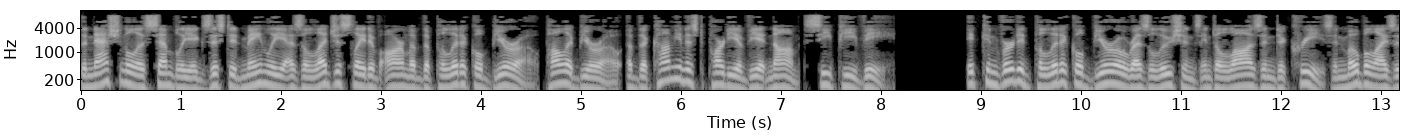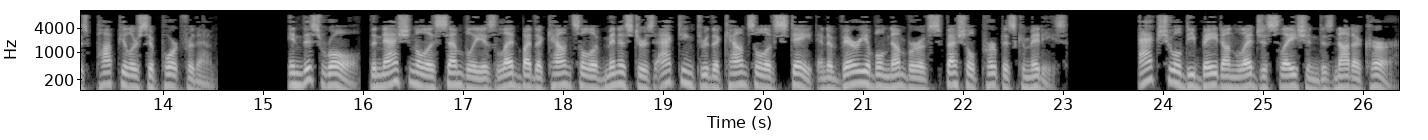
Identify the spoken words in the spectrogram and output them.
the National Assembly existed mainly as a legislative arm of the Political Bureau of the Communist Party of Vietnam It converted political bureau resolutions into laws and decrees and mobilizes popular support for them. In this role, the National Assembly is led by the Council of Ministers acting through the Council of State and a variable number of special purpose committees. Actual debate on legislation does not occur.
